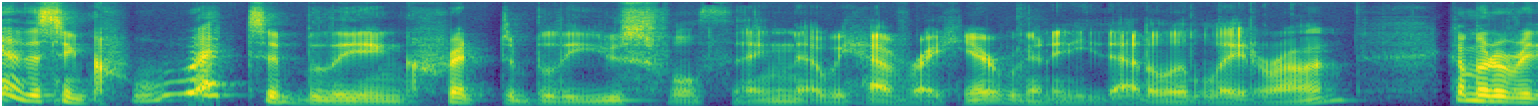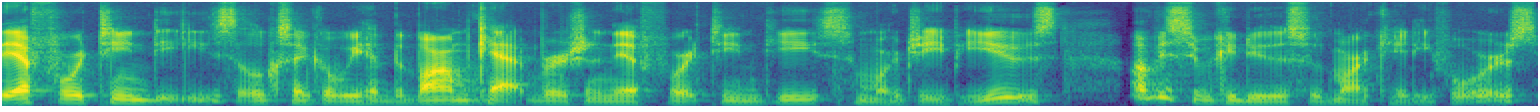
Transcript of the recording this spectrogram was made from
and this incredibly, incredibly useful thing that we have right here. We're going to need that a little later on. Coming over to the F-14Ds, it looks like we have the Bombcat version of the F-14Ds, some more GBUs. Obviously, we could do this with Mark 84s.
